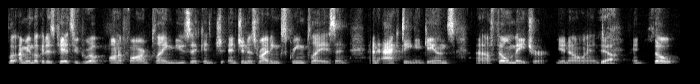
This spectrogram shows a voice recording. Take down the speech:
look i mean look at his kids who grew up on a farm playing music and and jenna's writing screenplays and and acting and galen's uh, a film major you know and Yeah. and so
